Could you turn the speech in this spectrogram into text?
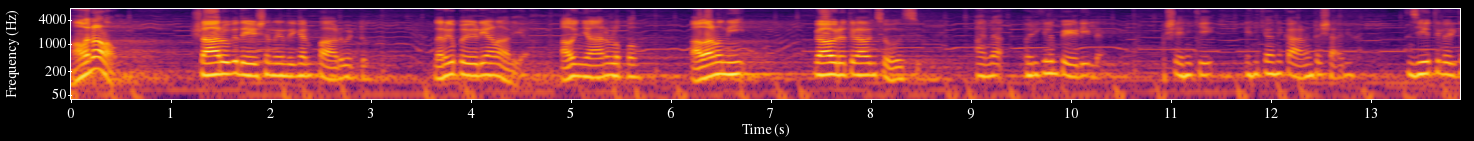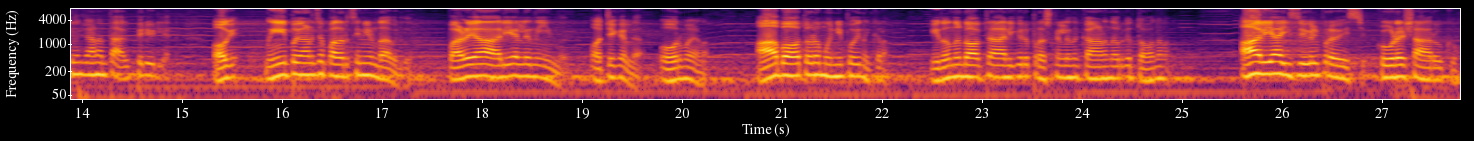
അവനാണോ? ഷാറൂഖ് ദേഷ്യം നിയന്ത്രിക്കാൻ പാടുവിട്ടു. നിനക്ക് പേടിയാണോ ആലിയ അത് ഞാനുള്ളപ്പോ. അതാണോ നീ? ഗൗരവത്തിൽ അവൻ ചോദിച്ചു. അല്ല ഒരിക്കലും പേടിയില്ല. പക്ഷെ എനിക്ക് എനിക്ക് അവനെ കാണണ്ട ഷാരു. ജീവിതത്തിൽ ഒരിക്കലും കാണാൻ താല്പര്യമില്ല. ഓക്കെ നീ ഇപ്പൊ കാണിച്ച പതർച്ചിനി ഉണ്ടാവരുത്. പഴയ ആലിയല്ല നീ ഇന്ന്. ഒറ്റയ്ക്കല്ല ഓർമ്മ വേണം. ആ ബോധത്തോടെ മുന്നിൽ പോയി നിൽക്കണം. ഇതൊന്നും ഡോക്ടർ ആലിക്ക് ഒരു പ്രശ്നമില്ലെന്ന് കാണുന്നവർക്ക് തോന്നണം. ആലിയ ഐസിയുവിൽ പ്രവേശിച്ചു. കൂടെ ഷാറൂഖും.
